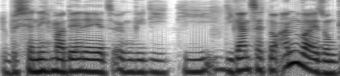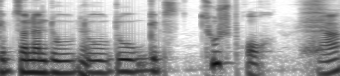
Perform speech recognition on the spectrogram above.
du bist ja nicht mal der, der jetzt irgendwie die, die, die ganze Zeit nur Anweisungen gibt, sondern du, du, du gibst Zuspruch ja?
